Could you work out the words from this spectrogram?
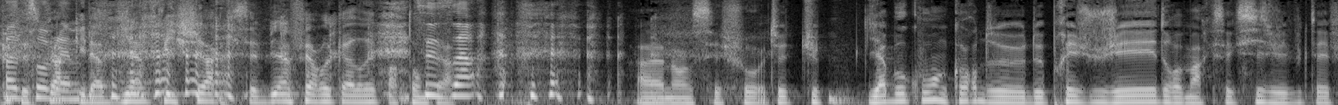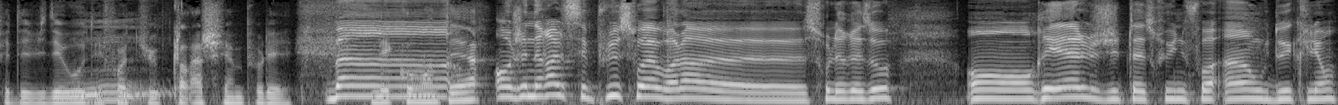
Pas de J'espère problème. qu'il a bien pris cher, qu'il s'est bien fait recadrer par ton C'est père. ça. Ah non, c'est chaud. Tu- tu- Il y a beaucoup encore de, de préjugés, de remarques sexistes. J'ai vu que tu avais fait des vidéos. Des fois, tu clashais un peu les, Ben, les commentaires. En général, c'est plus, ouais, voilà, euh, sur les réseaux. En réel, j'ai peut-être eu une fois un ou deux clients.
